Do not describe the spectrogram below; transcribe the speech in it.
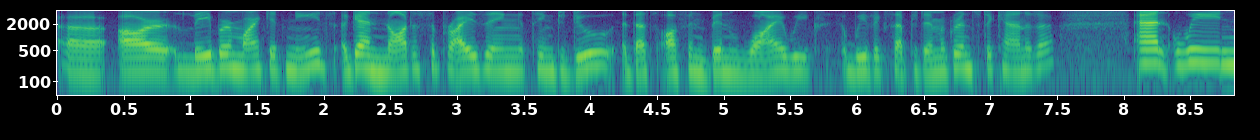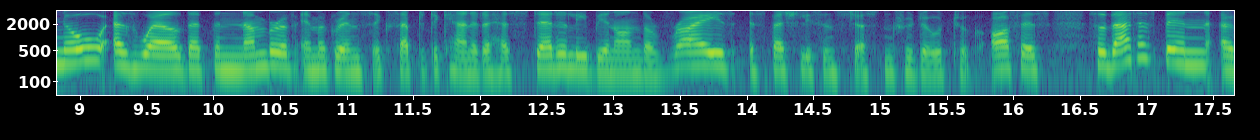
uh, our labor market needs. Again, not a surprising thing to do. That's often been why we ex- we've accepted immigrants to Canada. And we know as well that the number of immigrants accepted to Canada has steadily been on the rise, especially since Justin Trudeau took office. So that has been uh,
